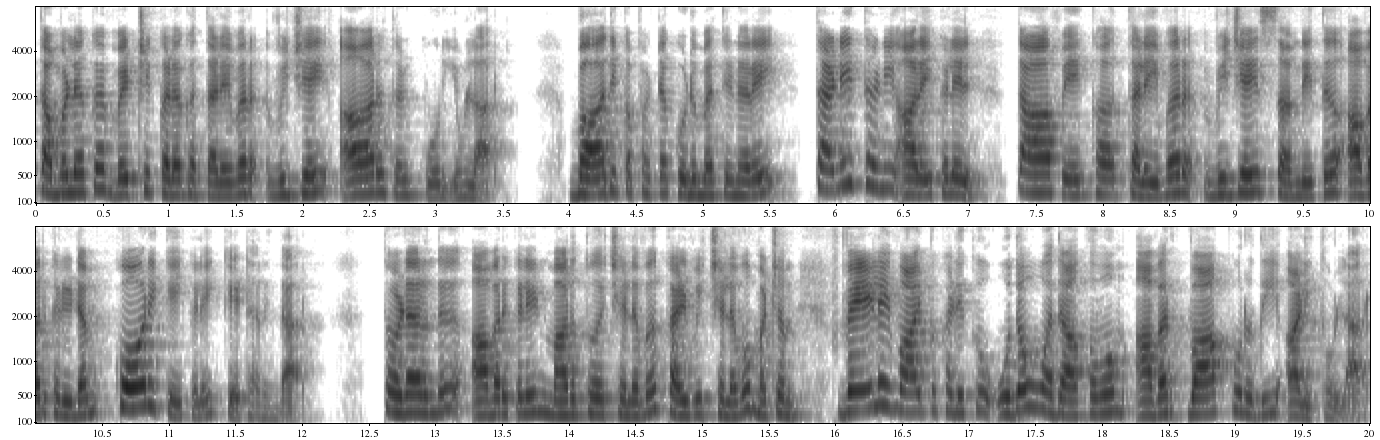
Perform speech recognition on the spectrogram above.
தமிழக வெற்றிக் கழக தலைவர் விஜய் ஆறுதல் கூறியுள்ளார் பாதிக்கப்பட்ட குடும்பத்தினரை தனித்தனி அறைகளில் தாவேக தலைவர் விஜய் சந்தித்து அவர்களிடம் கோரிக்கைகளை கேட்டறிந்தார். தொடர்ந்து அவர்களின் மருத்துவ செலவு கல்விச் செலவு மற்றும் வேலை வாய்ப்புகளுக்கு உதவுவதாகவும் அவர் வாக்குறுதி அளித்துள்ளார்.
